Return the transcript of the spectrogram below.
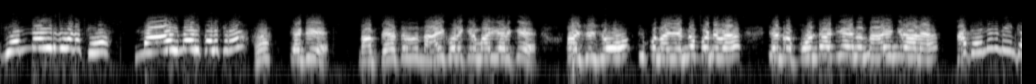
என்ன ஆயிடுது உனக்கு? நாய் மாதிரி குலைக்கிற? ஆ? ஏண்டி நான் பேசுறது நாய் குலைக்கிற மாதிரியா இருக்கு? ஐயோ இப்ப நான் என்ன பண்ணுவேன்? என்ற பொண்டாட்டியே என்ன நாய்ங்கிறாளே. அது என்ன நீங்க?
